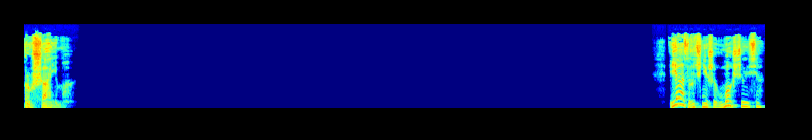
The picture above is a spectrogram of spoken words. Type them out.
Рушаємо. Я зручніше вмощуюся,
